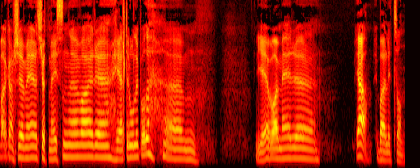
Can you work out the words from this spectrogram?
bare kanskje med kjøttmeisen eh, var eh, helt rolig på det. Um, jeg var mer Ja, bare litt sånn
